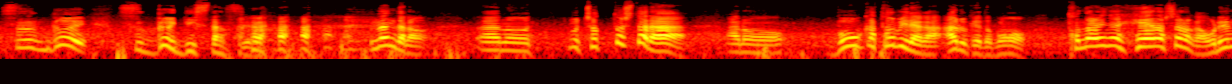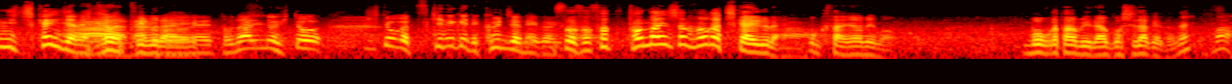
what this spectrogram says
すっごいすっごいディスタンスよ。なんだろう。あのもうちょっとしたらああの防火扉があるけども隣の部屋の人の方が俺に近いんじゃないかなっていうぐらい、ね、隣の人人が突き抜けてくんじゃねえかそうそうそ隣の人の方が近いぐらい奥さんよりも。防火扉越しだけどね。まあ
